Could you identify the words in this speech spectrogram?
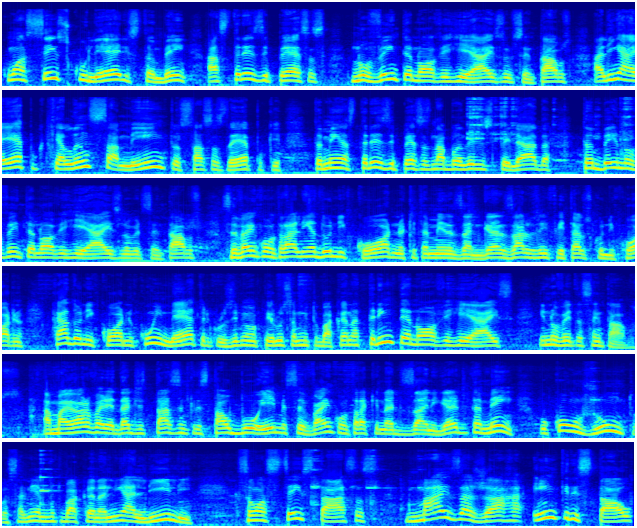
com as seis colheres também, as 13 peças, R$ 99,09. A linha Época, que é lançamento, as taças da Época, também as 13 peças na bandeja espelhada, também R$ 99,90. Você vai encontrar a linha do unicórnio, aqui também nas árvores enfeitadas com unicórnio, cada unicórnio com um inclusive uma pelúcia muito bacana, R$ 39,90. A maior variedade de taças em cristal boêmia você vai encontrar aqui na Design Gallery. Também o conjunto, essa linha é muito bacana, a linha Lily, que são as seis taças, mais a jarra em cristal,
